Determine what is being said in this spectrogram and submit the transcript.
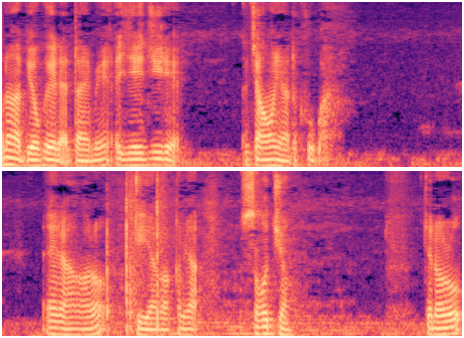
ခုနကပြောခဲ့တဲ့အတိုင်းပဲအရေးကြီးတဲ့အကြောင်းအရာတစ်ခုပါအဲ့ဒါကတော့ဒီရပါခင်ဗျစောဂျွန်ကျွန်တော်တို့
